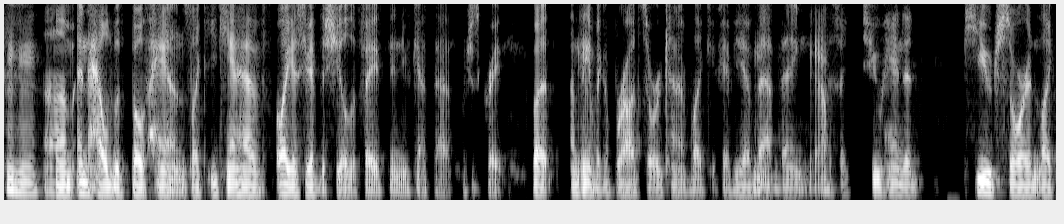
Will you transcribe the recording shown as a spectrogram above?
hmm um and held with both hands. Like you can't have well, I guess you have the shield of faith, then you've got that, which is great. But I'm thinking of like a broadsword, kind of like okay, if you have that thing, yeah. this like two-handed huge sword, like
